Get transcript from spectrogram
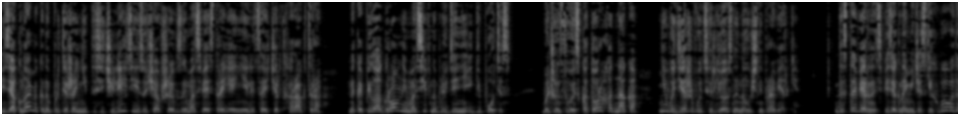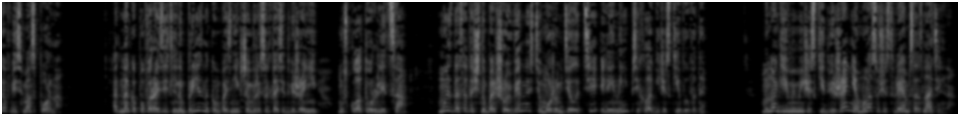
Физиогномика, на протяжении тысячелетий изучавшая взаимосвязь строения лица и черт характера, накопила огромный массив наблюдений и гипотез, большинство из которых, однако, не выдерживают серьезной научной проверки. Достоверность физиогномических выводов весьма спорна. Однако по выразительным признакам, возникшим в результате движений мускулатуры лица, мы с достаточно большой верностью можем делать те или иные психологические выводы. Многие мимические движения мы осуществляем сознательно –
